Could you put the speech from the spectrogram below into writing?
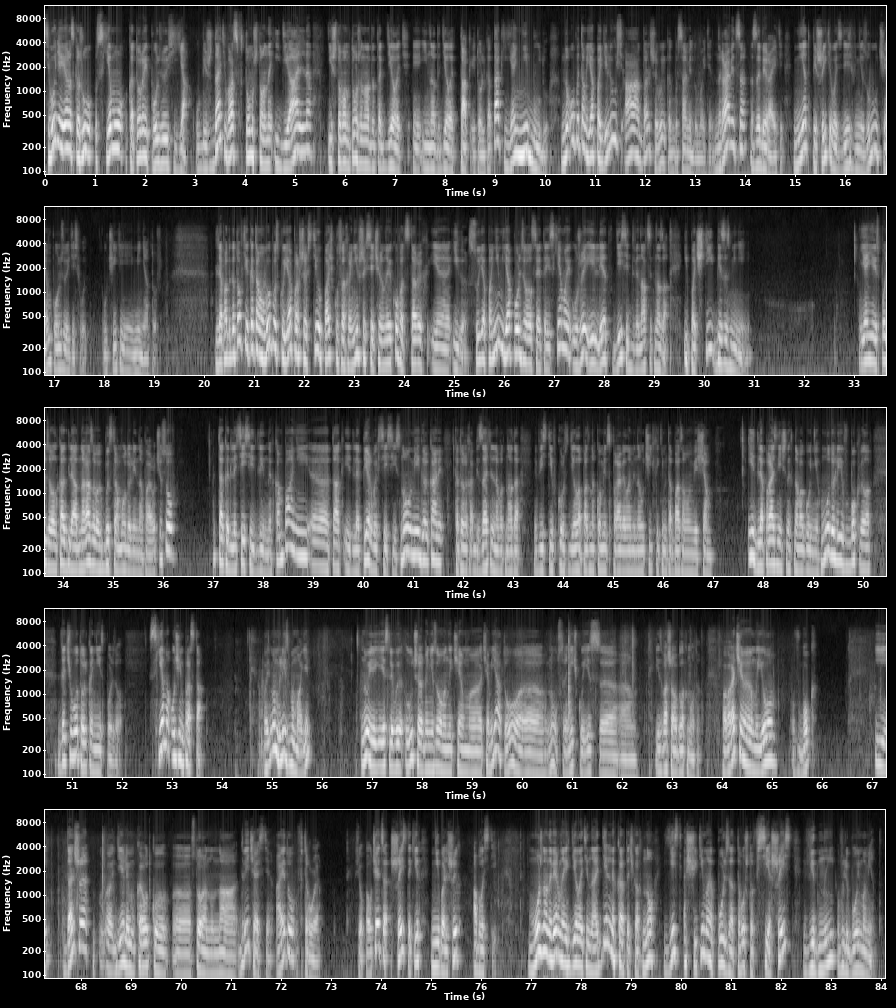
Сегодня я расскажу схему, которой пользуюсь я. Убеждать вас в том, что она идеальна и что вам тоже надо так делать и, и надо делать так и только так, я не буду. Но опытом я поделюсь, а дальше вы как бы сами думаете. Нравится, забирайте. Нет, пишите вот здесь внизу, чем пользуетесь вы. Учите меня тоже. Для подготовки к этому выпуску я прошерстил пачку сохранившихся черновиков от старых э, игр. Судя по ним, я пользовался этой схемой уже и лет 10-12 назад. И почти без изменений. Я ее использовал как для одноразовых быстромодулей на пару часов, так и для сессий длинных кампаний, э, так и для первых сессий с новыми игроками, которых обязательно вот надо ввести в курс дела, познакомить с правилами, научить каким-то базовым вещам. И для праздничных новогодних модулей в Боквиллов, для чего только не использовал. Схема очень проста. Возьмем лист бумаги. Ну и если вы лучше организованы, чем, э, чем я, то э, ну, страничку из, э, из вашего блокнота. Поворачиваем ее в бок и дальше делим короткую сторону на две части, а эту втрое. Все, получается 6 таких небольших областей. Можно, наверное, их делать и на отдельных карточках, но есть ощутимая польза от того, что все 6 видны в любой момент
